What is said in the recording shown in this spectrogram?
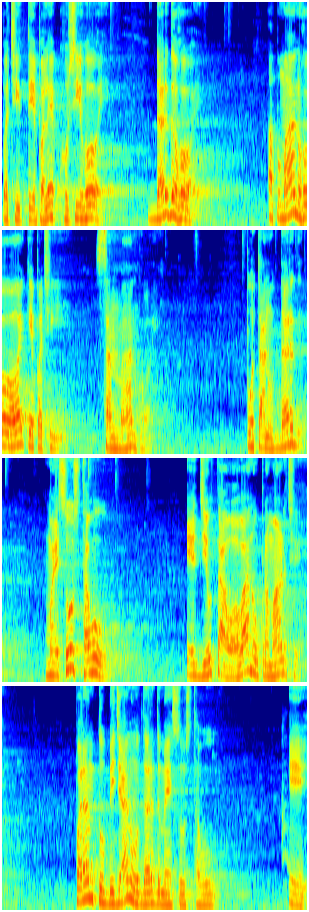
પછી તે ભલે ખુશી હોય, દર્દ હોય, અપમાન હોય કે પછી સન્માન હોય. પોતાનું દર્દ મહેસૂસ થવું એ જીવતા હોવાનું પ્રમાણ છે. પરંતુ બીજાનું દર્દ મહેસૂસ થવું એ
